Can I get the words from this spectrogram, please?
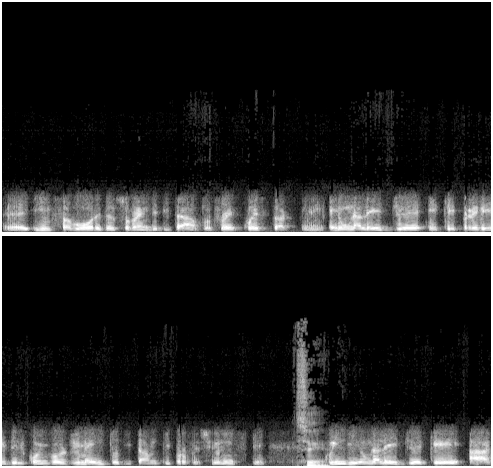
eh, in favore del sovraindebitato, cioè questa eh, è una legge che prevede il coinvolgimento di tanti professionisti, sì. quindi è una legge che ha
